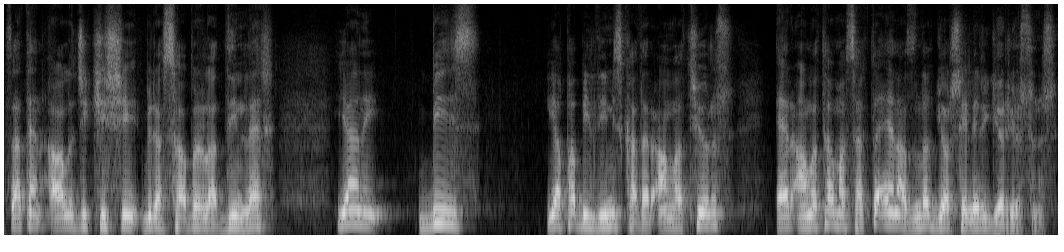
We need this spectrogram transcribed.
Zaten alıcı kişi biraz sabırla dinler. Yani biz yapabildiğimiz kadar anlatıyoruz. Eğer anlatamasak da en azından görselleri görüyorsunuz.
